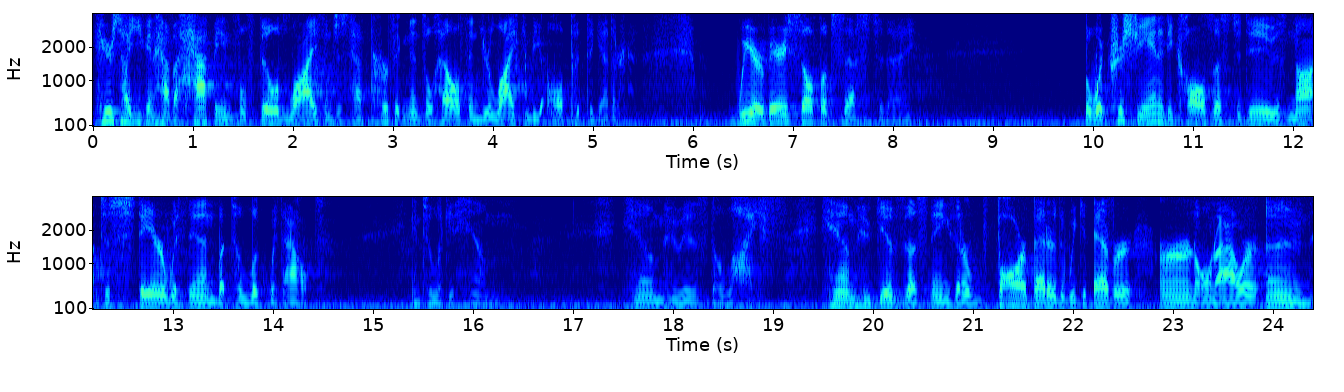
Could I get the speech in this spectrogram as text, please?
here's how you can have a happy and fulfilled life and just have perfect mental health and your life can be all put together. We are very self obsessed today. But what Christianity calls us to do is not to stare within, but to look without and to look at Him. Him who is the life him who gives us things that are far better than we could ever earn on our own.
